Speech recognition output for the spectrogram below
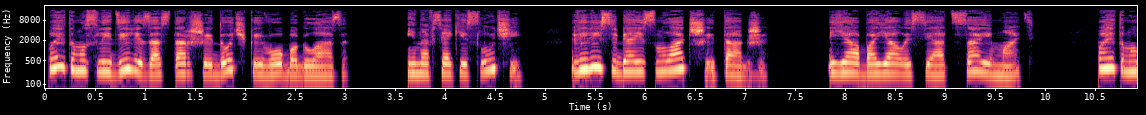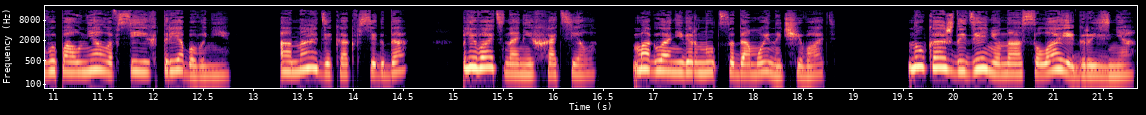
поэтому следили за старшей дочкой в оба глаза. И на всякий случай вели себя и с младшей также. Я боялась и отца, и мать, поэтому выполняла все их требования. А Надя, как всегда, плевать на них хотела, могла не вернуться домой ночевать. Ну, каждый день у нас лай и грызня.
